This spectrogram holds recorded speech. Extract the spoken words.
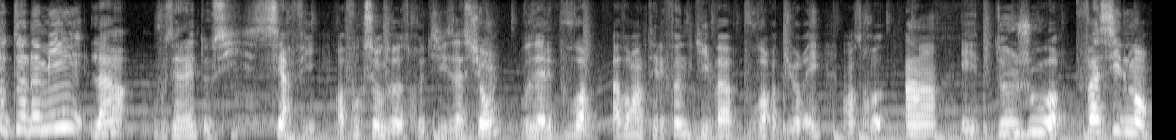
L'autonomie, là, vous allez être aussi servi. En fonction de votre utilisation, vous allez pouvoir avoir un téléphone qui va pouvoir durer entre 1 et 2 jours facilement.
